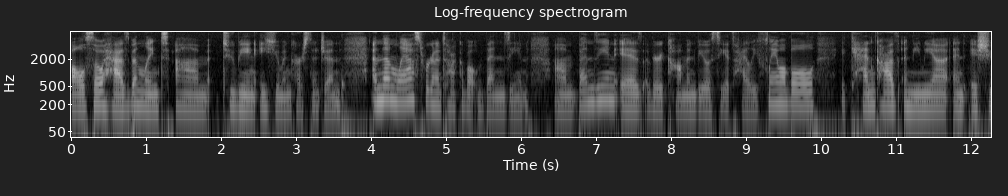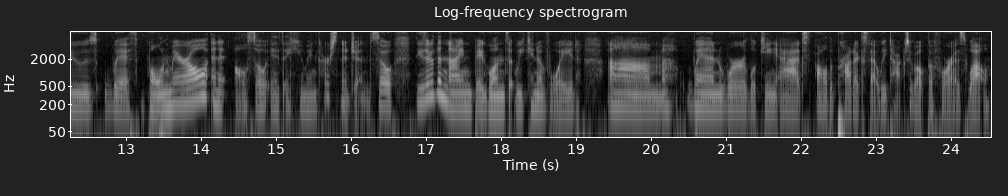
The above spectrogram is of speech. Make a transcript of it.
also has been linked um, to being a human carcinogen. And then last, we're going to talk about benzene. Um, benzene is a very common VOC. It's highly flammable. It can cause anemia and issues with bone marrow, and it also is a human carcinogen. So these are the nine big ones that we can avoid um, when we're looking at all the products that we talked about before as well.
